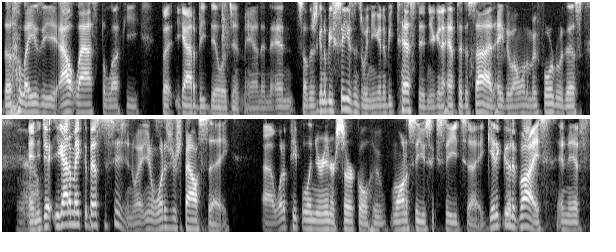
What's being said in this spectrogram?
the lazy, outlast the lucky, but you got to be diligent, man. And and so there's going to be seasons when you're going to be tested, and you're going to have to decide, hey, do I want to move forward with this? Yeah. And you you got to make the best decision. You know, what does your spouse say? Uh, what do people in your inner circle who want to see you succeed say? Get a good advice, and if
